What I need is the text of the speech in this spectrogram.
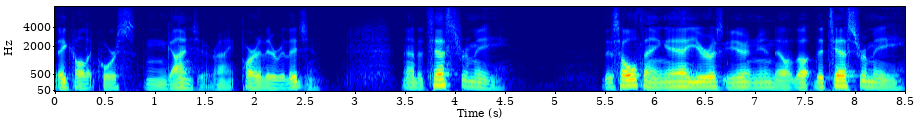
They call it, of course, ganja, right? Part of their religion. Now, the test for me, this whole thing, yeah, you're, you're you know, the, the test for me,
